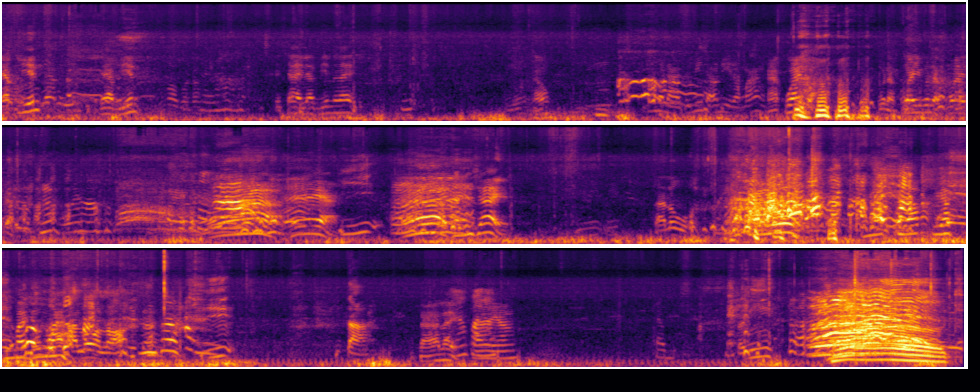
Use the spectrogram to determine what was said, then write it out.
แอบลิ้นแอบลิ้นใช่แอบลิ้นอะไรเอาธรรมดาจะมีแถวนี้หรอมั้งหากล้วยก่หากล้วยคุณหากล้วยก่อนอ่าเอ๊ะไม่ใช่ตาลูครับเทียบไม่ถึงว่าตาลอดเหรออีตาตาอะไรตายังตานี้ เออโอเค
